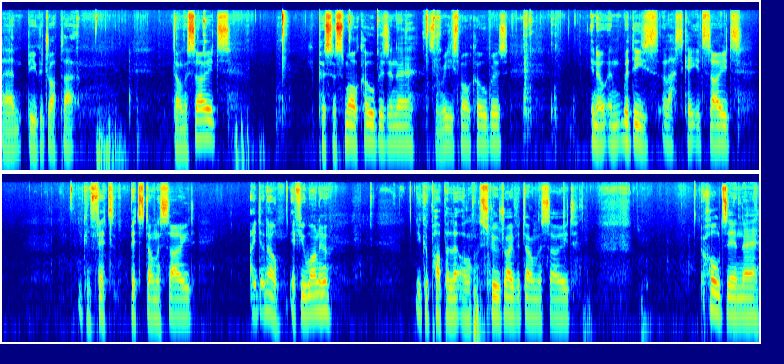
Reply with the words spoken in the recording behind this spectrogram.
um, but you could drop that down the sides. You could put some small cobras in there some really small cobras. You know and with these elasticated sides you can fit bits down the side. I don't know if you want to you could pop a little screwdriver down the side. Holds in there.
